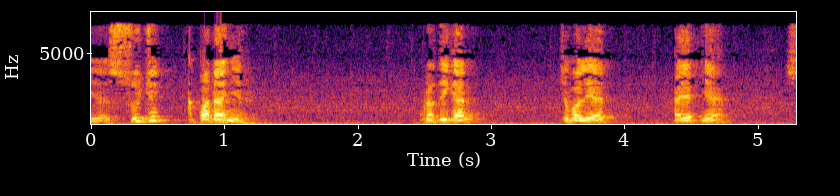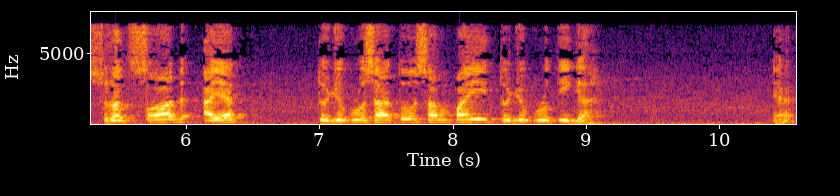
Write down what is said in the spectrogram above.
ya, sujud kepadanya. Perhatikan, coba lihat ayatnya. Surat Sad ayat 71 sampai 73. Ya.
